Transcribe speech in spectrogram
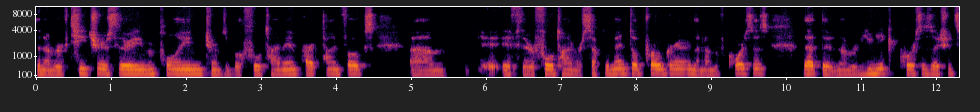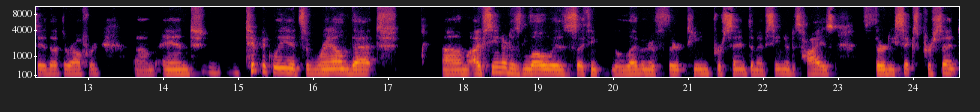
the number of teachers they're employing in terms of both full-time and part-time folks, um, if they're full-time or supplemental program, the number of courses that the number of unique courses I should say that they're offering, um, and typically it's around that, um, I've seen it as low as I think 11 or 13%, and I've seen it as high as 36%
